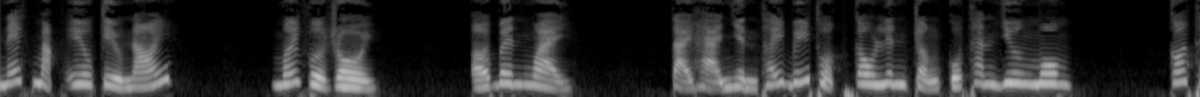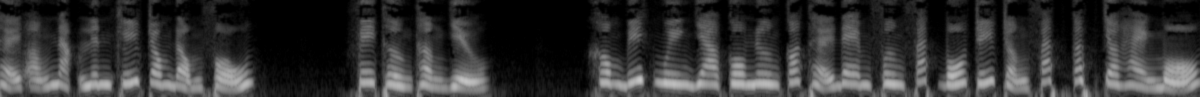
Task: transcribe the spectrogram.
Nét mặt yêu kiều nói. Mới vừa rồi. Ở bên ngoài. Tại hạ nhìn thấy bí thuật câu linh trận của thanh dương môn. Có thể ẩn nặc linh khí trong động phủ. Phi thường thần diệu. Không biết nguyên gia cô nương có thể đem phương pháp bố trí trận pháp cấp cho hàng mổ.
